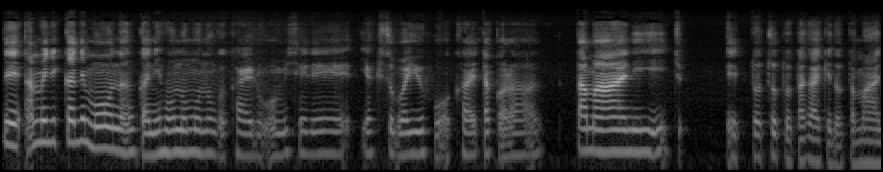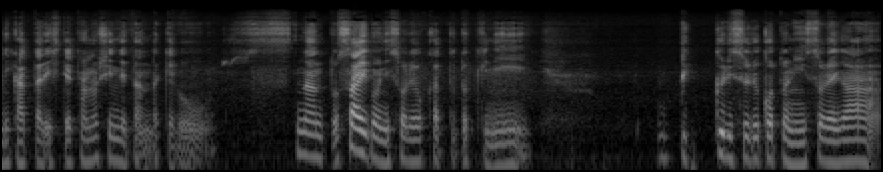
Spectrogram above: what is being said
で、アメリカでもなんか日本のものが買えるお店で焼きそば UFO は買えたから、たまにちょ、えっと、ちょっと高いけどたまに買ったりして楽しんでたんだけど、なんと最後にそれを買った時に、びっくりすることにそれが、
